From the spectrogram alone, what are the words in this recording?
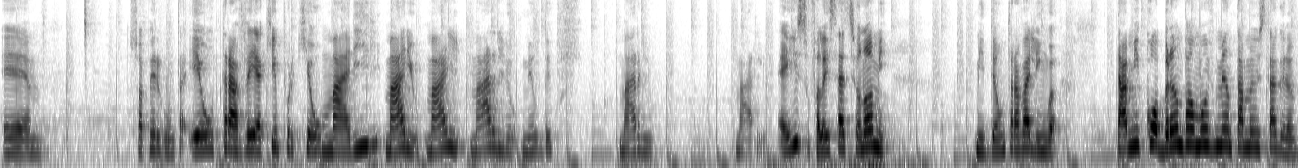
É, sua pergunta. Eu travei aqui porque o Mari, Mário, Mário, Marlio, meu Deus, Marlio, Marlio. É isso? Falei certo seu nome? Me deu um trava-língua. Tá me cobrando para movimentar meu Instagram.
